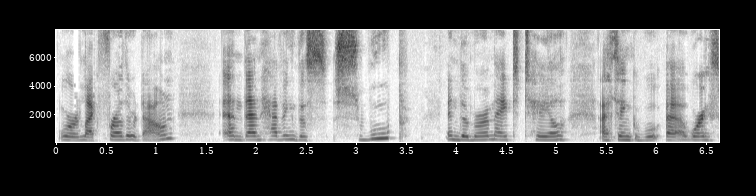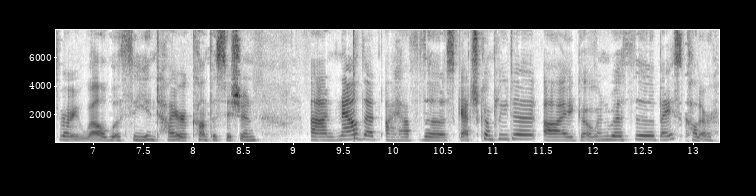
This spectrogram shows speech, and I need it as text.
or like further down and then having this swoop in the mermaid tail, I think uh, works very well with the entire composition. And now that I have the sketch completed, I go in with the base color.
